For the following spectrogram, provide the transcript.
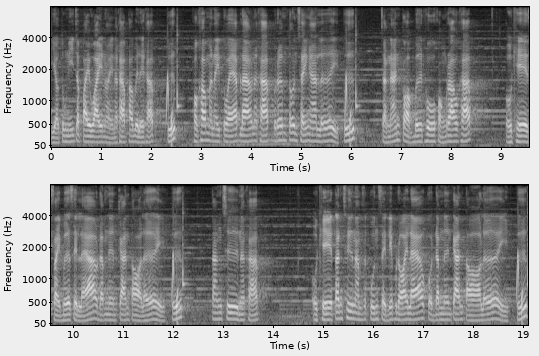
เดี๋ยวตรงนี้จะไปไวหน่อยนะครับ เข้าไปเลยครับปึ๊บ พอเข้ามาในตัวแอปแล้วนะครับ เริ่มต้นใช้งานเลยปึ๊บ จากนั้นกรอกเบอร์โทรของเราครับ โอเค ใส่เบอร์เสร็จแล้วดำเนินการต่อเลยปึ๊บตั้งชื่อนะครับ โอเค ตั้งชื่อนามสกุลเสร็จเรียบร้อยแล้วกดดำเนินการต่อเลยปึ๊บ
